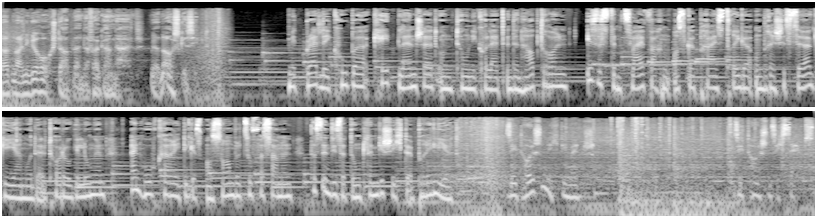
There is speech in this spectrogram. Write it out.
Hatten einige Hochstapler in der Vergangenheit, werden ausgesiebt. Mit Bradley Cooper, Kate Blanchett und Toni Collette in den Hauptrollen ist es dem zweifachen Oscar-Preisträger und Regisseur Guillermo del Toro gelungen, ein hochkarätiges Ensemble zu versammeln, das in dieser dunklen Geschichte brilliert. Sie täuschen nicht die Menschen. Sie täuschen sich selbst.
